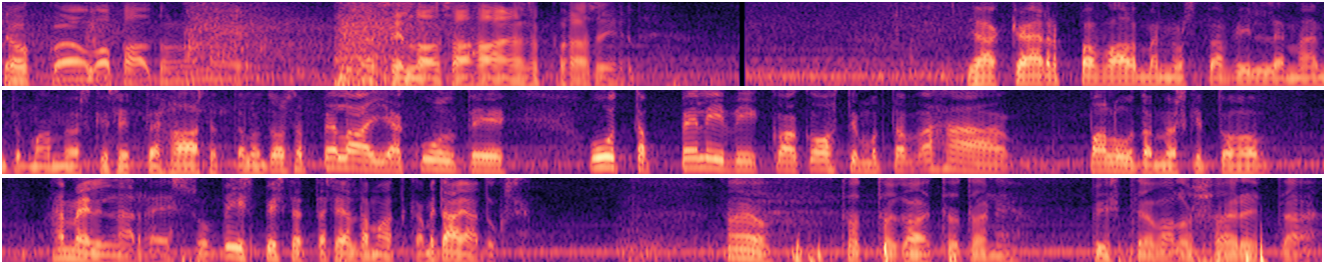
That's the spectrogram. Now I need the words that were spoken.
joukkue on vapautunut, niin kyllä silloin saa aina se paras irti. Ja kärppävalmennusta Ville Mäntymaa myöskin sitten haastattelun. Tuossa pelaajia kuultiin uutta peliviikkoa kohti, mutta vähän paluuta myöskin tuohon Hämeenlinnan reissuun. Viisi pistettä sieltä matkaa. Mitä ajatuksia? No joo, totta kai tota, niin, pisteen valossa erittäin,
